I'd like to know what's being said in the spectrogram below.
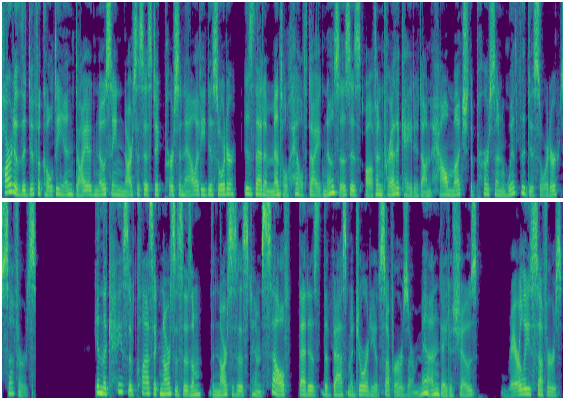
Part of the difficulty in diagnosing narcissistic personality disorder is that a mental health diagnosis is often predicated on how much the person with the disorder suffers. In the case of classic narcissism, the narcissist himself, that is, the vast majority of sufferers are men, data shows, rarely suffers,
